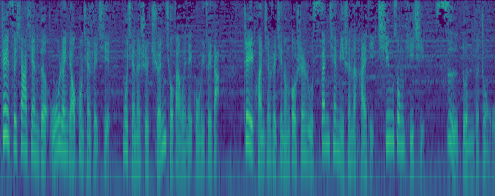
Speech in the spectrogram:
这次下线的无人遥控潜水器，目前呢是全球范围内功率最大。这一款潜水器能够深入三千米深的海底，轻松提起四吨的重物。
